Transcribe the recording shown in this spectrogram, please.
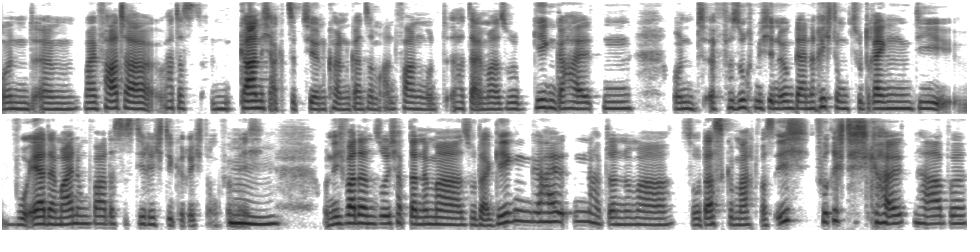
Und ähm, mein Vater hat das gar nicht akzeptieren können, ganz am Anfang, und hat da immer so gegengehalten und äh, versucht, mich in irgendeine Richtung zu drängen, die, wo er der Meinung war, das ist die richtige Richtung für mich. Und ich war dann so, ich habe dann immer so dagegen gehalten, habe dann immer so das gemacht, was ich für richtig gehalten habe.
